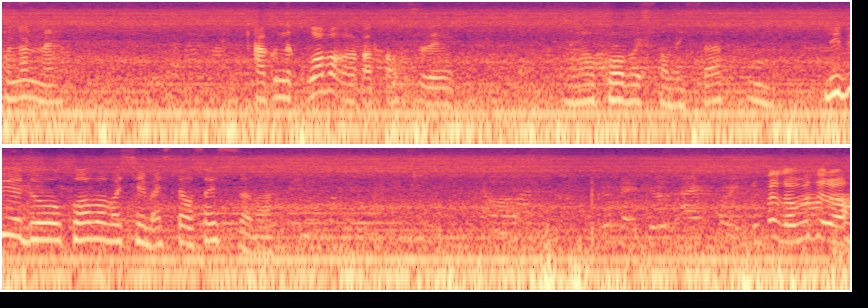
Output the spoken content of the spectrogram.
괜찮네. 아 근데 구아바가 낫다 확실히. 아 구아바 맛이 더 맛있어? 리뷰에도 구아바 맛이 제일 맛있다고 써있었잖아 오빠 너무 싫어.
